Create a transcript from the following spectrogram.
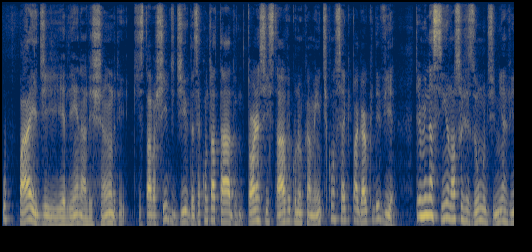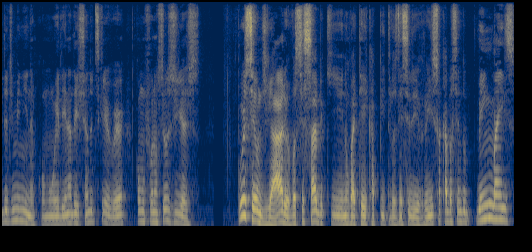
O pai de Helena, Alexandre, que estava cheio de dívidas, é contratado, torna-se estável economicamente e consegue pagar o que devia. Termina assim o nosso resumo de Minha Vida de Menina, como Helena deixando de escrever como foram seus dias, por ser um diário, você sabe que não vai ter capítulos nesse livro, e isso acaba sendo bem mais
